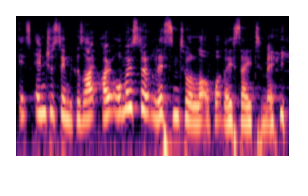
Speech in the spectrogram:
it's interesting because I, I almost don't listen to a lot of what they say to me.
